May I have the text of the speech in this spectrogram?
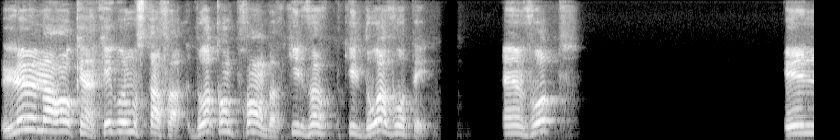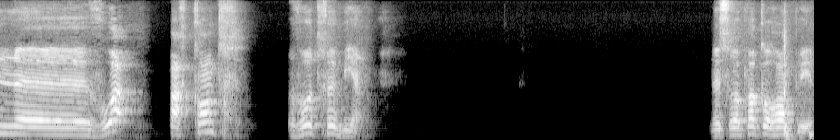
لو ماروكان كيقول مصطفى دوا كومبروندر كيل كيل دوا فوتي ان فوت euh, voix par contre votre bien. Ne soit pas corrompu.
